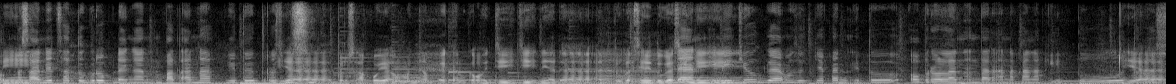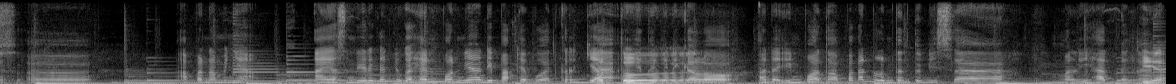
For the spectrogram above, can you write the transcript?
ini- Mas Anit satu grup dengan empat anak gitu terus ya terus aku yang menyampaikan ke Oji Ji ini ada ada tugas ini tugas dan ini ini juga maksudnya kan itu obrolan antar anak-anak itu Iya. terus eh, apa namanya ayah sendiri kan juga handphonenya dipakai buat kerja Betul. gitu jadi kalau ada info atau apa kan belum tentu bisa melihat dengan Iya.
